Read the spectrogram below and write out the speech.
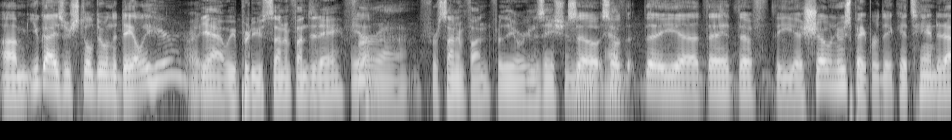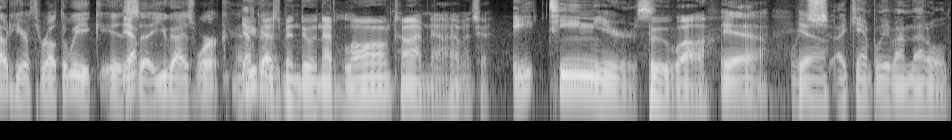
Um, you guys are still doing the daily here, right? yeah, we produce Sun and Fun today for Yeah. uh, for Sun and Fun for the organization. So, and so the the uh, the the, the uh, show newspaper that gets handed out here throughout the week is Yep. uh, you guys work. You guys have been doing that a long time now, haven't you? 18 years. Boo wow. Yeah, Which yeah. I can't believe I'm that old.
